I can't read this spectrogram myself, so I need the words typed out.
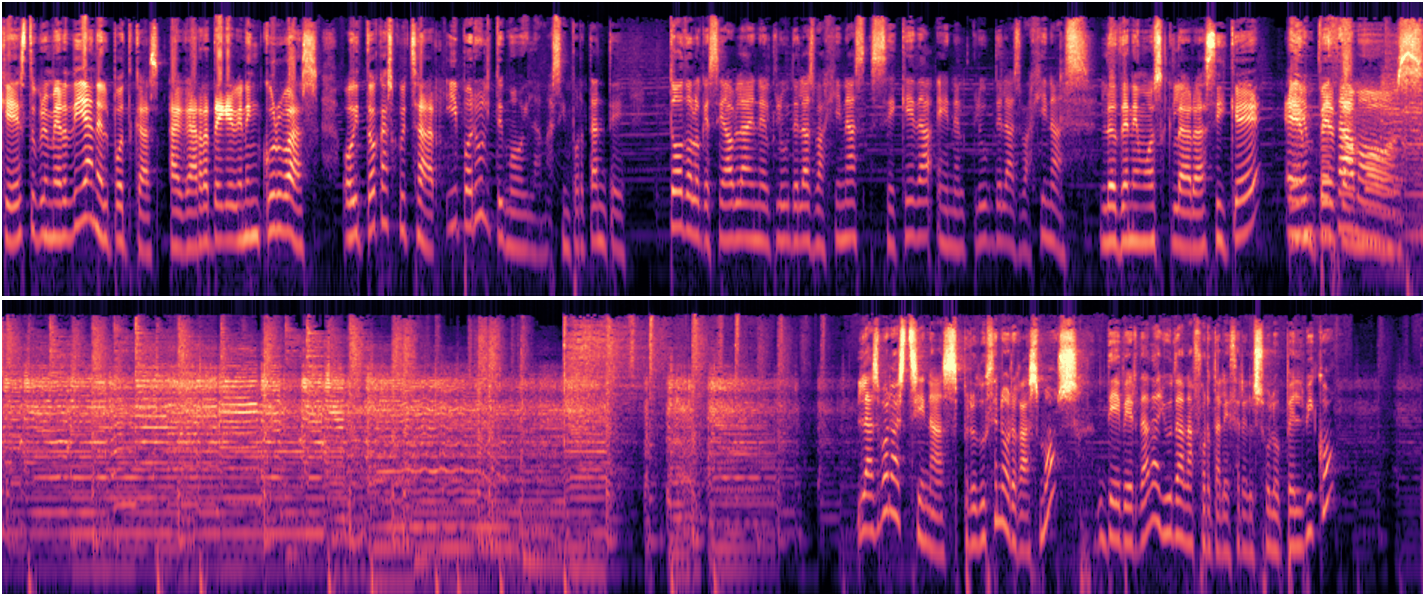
que es tu primer día en el podcast. Agárrate que vienen curvas. Hoy toca escuchar. Y por último, y la más importante, todo lo que se habla en el Club de las Vaginas se queda en el Club de las Vaginas. Lo tenemos claro, así que empezamos. ¿Las bolas chinas producen orgasmos? ¿De verdad ayudan a fortalecer el suelo pélvico?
